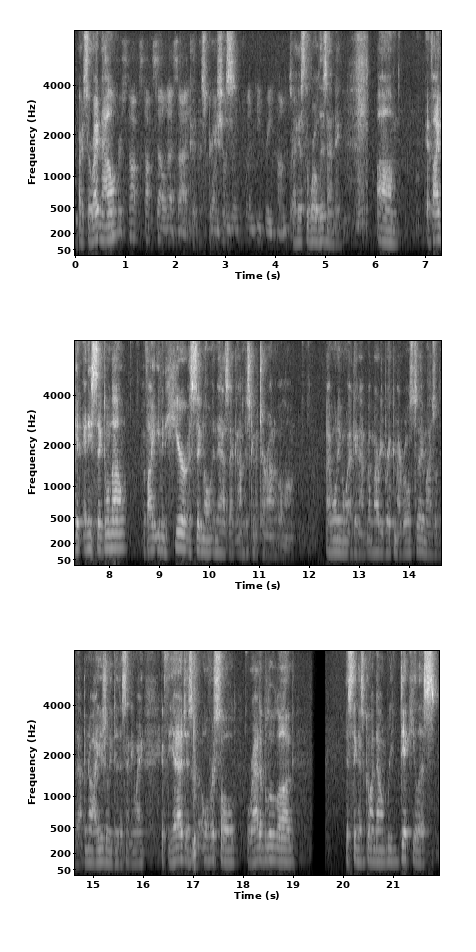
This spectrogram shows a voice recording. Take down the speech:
All right, so right now, Silver stock, stock sell SI, goodness gracious. 123 contracts. So I guess the world is ending. Um, if I get any signal now, if I even hear a signal in NASDAQ, I'm just going to turn around and go long. I won't even, again, I'm, already breaking my rules today, might as well do that. But no, I usually do this anyway. If the edge is oversold, we're at a blue lug, this thing has gone down ridiculous,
